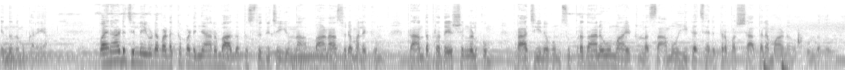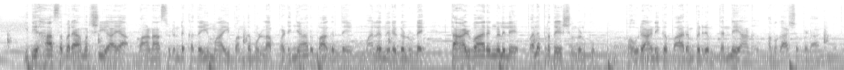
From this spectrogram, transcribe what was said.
എന്ന് നമുക്കറിയാം. വയനാട് ജില്ലയുടെ വടക്ക് പടിഞ്ഞാറ് ഭാഗത്ത് സ്ഥിതി ചെയ്യുന്ന ബാണാസുര മലയ്ക്കും പ്രാന്തപ്രദേശങ്ങൾക്കും പ്രാചീനവും സുപ്രധാനവുമായിട്ടുള്ള സാമൂഹിക ചരിത്ര പശ്ചാത്തലമാണ് ഉള്ളത്. ഇതിഹാസ പരാമർശിയായ ബാണാസുരന്റെ കഥയുമായി ബന്ധമുള്ള പടിഞ്ഞാറ് ഭാഗത്തെ മലനിരകളുടെ താഴ്വാരങ്ങളിലെ പല പ്രദേശങ്ങൾക്കും പൗരാണിക പാരമ്പര്യം തന്നെയാണ് അവകാശപ്പെടാനുള്ളത്.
